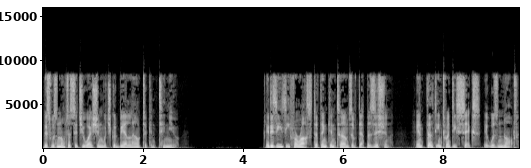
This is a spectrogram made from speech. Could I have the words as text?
This was not a situation which could be allowed to continue. It is easy for us to think in terms of deposition. In 1326, it was not.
